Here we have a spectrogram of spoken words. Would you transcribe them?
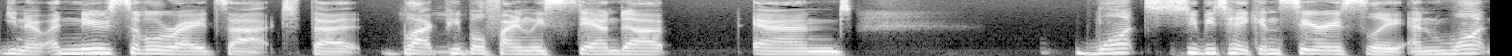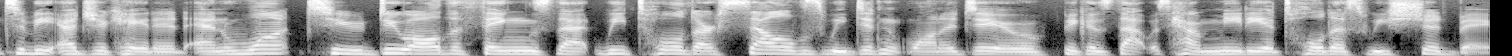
you know, a new civil rights act that Black people finally stand up and want to be taken seriously and want to be educated and want to do all the things that we told ourselves we didn't want to do because that was how media told us we should be.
